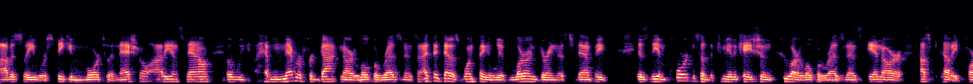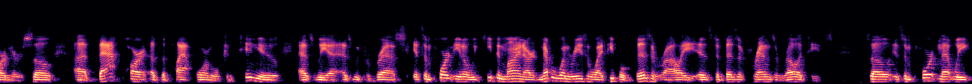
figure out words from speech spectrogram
Obviously, we're speaking more to a national audience now, but we have never forgotten our local residents. And I think that is one thing that we have learned during this pandemic is the importance of the communication to our local residents and our hospitality partners. So uh, that part of the platform will continue as we uh, as we progress. It's important, you know, we keep in mind our number one reason why people visit Raleigh is to visit friends and relatives. So it's important that we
